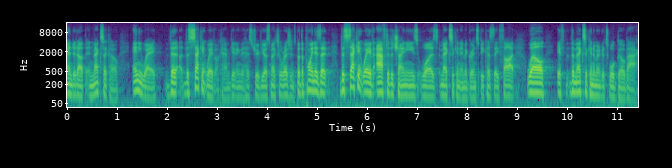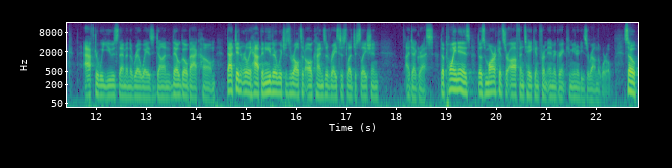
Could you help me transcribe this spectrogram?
ended up in Mexico. Anyway, the the second wave, okay, I'm getting the history of US Mexico relations, but the point is that the second wave after the Chinese was Mexican immigrants because they thought, well, if the Mexican immigrants will go back after we use them and the railway is done, they'll go back home. That didn't really happen either, which has resulted all kinds of racist legislation. I digress. The point is, those markets are often taken from immigrant communities around the world. So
